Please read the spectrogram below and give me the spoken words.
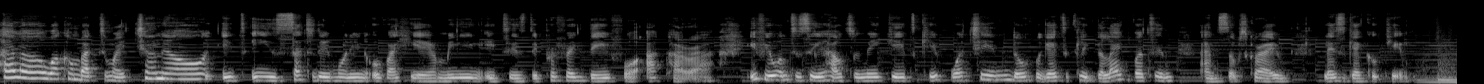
Hello, welcome back to my channel. It is Saturday morning over here, meaning it is the perfect day for akara. If you want to see how to make it, keep watching. Don't forget to click the like button and subscribe. Let's get cooking.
